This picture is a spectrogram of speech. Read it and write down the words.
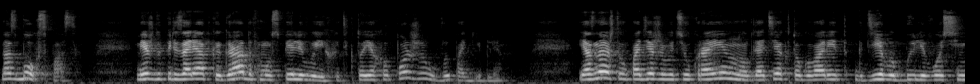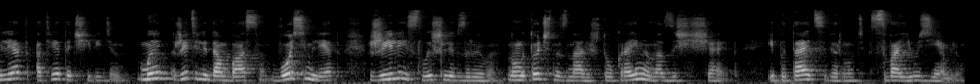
Нас Бог спас. Между перезарядкой градов мы успели выехать. Кто ехал позже, увы, погибли. Я знаю, что вы поддерживаете Украину, но для тех, кто говорит, где вы были 8 лет, ответ очевиден. Мы, жители Донбасса, 8 лет жили и слышали взрывы, но мы точно знали, что Украина нас защищает и пытается вернуть свою землю.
